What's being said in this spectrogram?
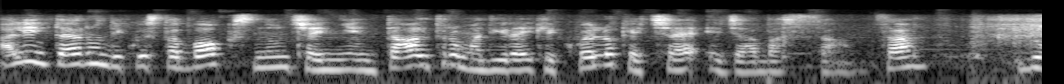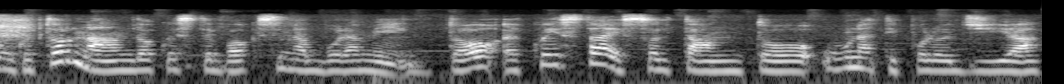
all'interno di questa box non c'è nient'altro ma direi che quello che c'è è già abbastanza. Dunque tornando a queste box in abbonamento eh, questa è soltanto una tipologia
